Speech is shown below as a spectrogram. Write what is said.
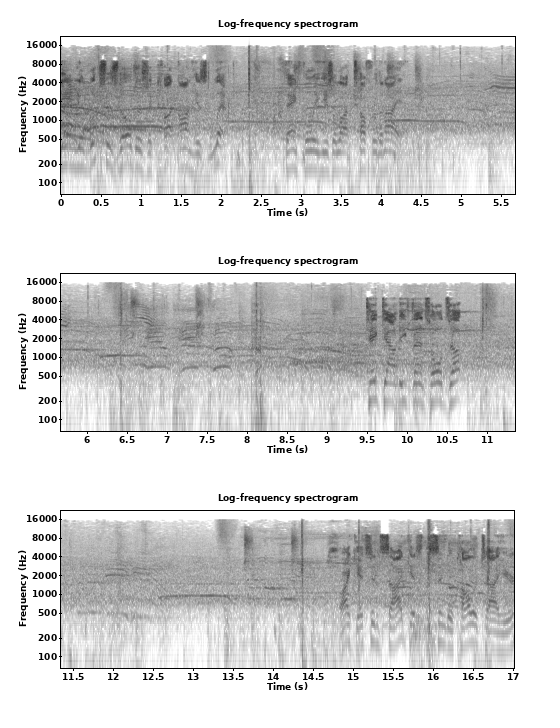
Daniel. Looks as though there's a cut on his lip. Thankfully, he's a lot tougher than I am. Takedown defense holds up. All right, gets inside, gets the single collar tie here.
